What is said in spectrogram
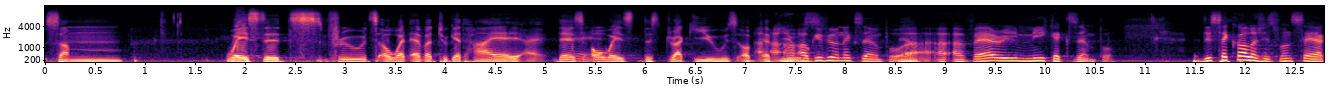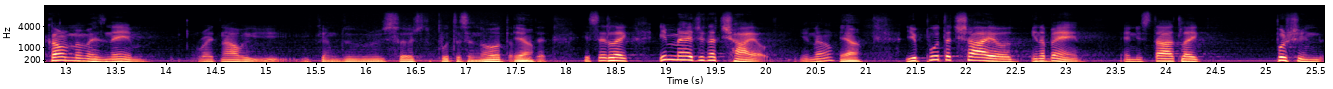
some wasted fruits or whatever to get high. I, there's Yeah. always this drug use or I- abuse. I'll give you an example, Yeah. a, a, a very meek example. This psychologist once said, I can't remember his name right now. You, can do research to put as a note. Yeah. that. He said, like, imagine a child, you know? yeah, You put a child in a band and you start like pushing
